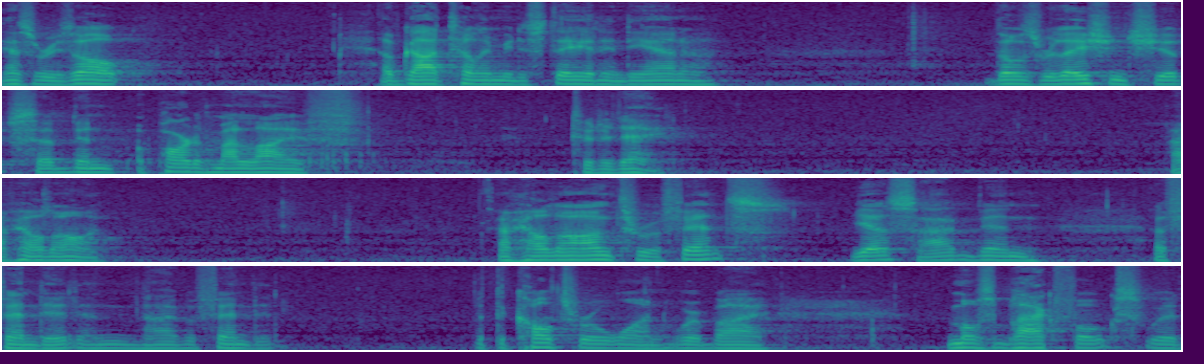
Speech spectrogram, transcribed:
As a result of God telling me to stay in Indiana, those relationships have been a part of my life to today. I've held on. I've held on through offense. Yes, I've been offended and I've offended. But the cultural one whereby most black folks would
